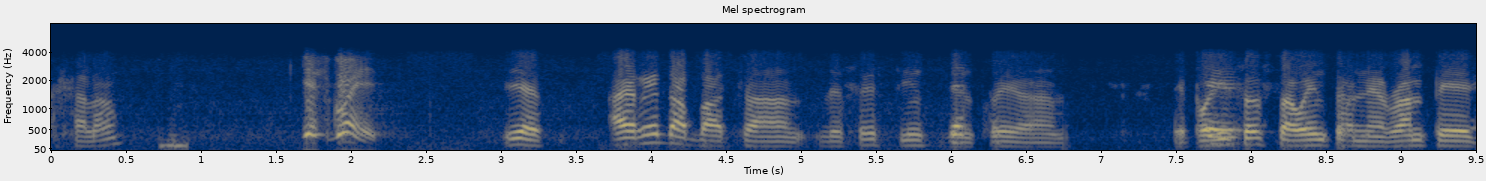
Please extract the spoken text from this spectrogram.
Uh, hello. Yes. Go ahead. Yes, I read about um, the first incident where um, a police officer went on a rampage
